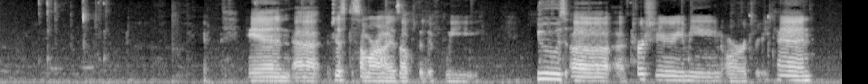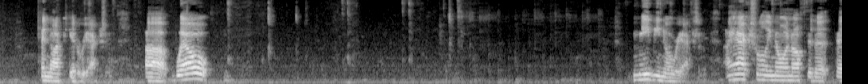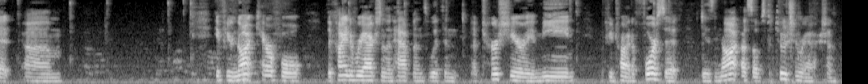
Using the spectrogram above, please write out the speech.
And uh, just to summarize up that if we use a, a tertiary amine R3N, and not to get a reaction. Uh, well, maybe no reaction. I actually know enough that uh, that um, if you're not careful, the kind of reaction that happens with an, a tertiary amine, if you try to force it, is not a substitution reaction,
